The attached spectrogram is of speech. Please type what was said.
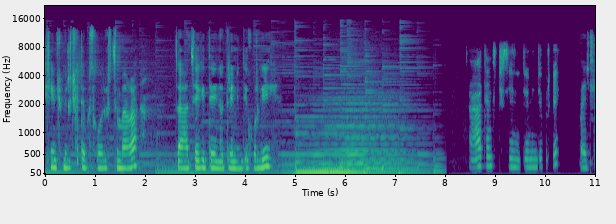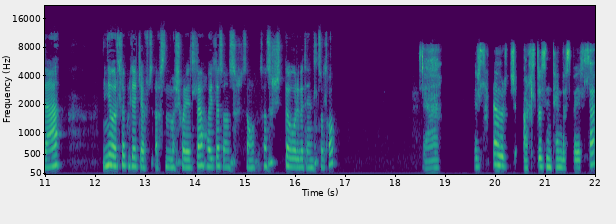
их хэмж мэрэгчлээ бас хөөрөгдсөн байгаа. За цэгэдээ энэ өдрийн мэндийг хүргэе. За танд ч гэсэн энэ өдрийн мэндийг хүргэе. Баярлалаа. Миний урилгыг хүлээж авсанд маш баярлалаа. Хоёлаа сонсогчтой өөрийгөө танилцуулах уу? За ярилцлагатай урьж оролцуулсан танд бас баярлалаа.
